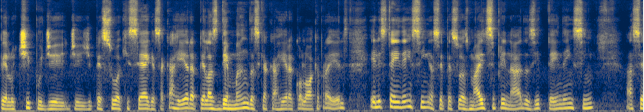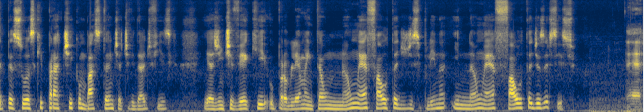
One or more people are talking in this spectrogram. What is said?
pelo tipo de, de, de pessoa que segue essa carreira, pelas demandas que a carreira coloca para eles, eles tendem sim a ser pessoas mais disciplinadas e tendem sim a ser pessoas que praticam bastante atividade física. E a gente vê que o problema então não é falta de disciplina e não é falta de exercício. É,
